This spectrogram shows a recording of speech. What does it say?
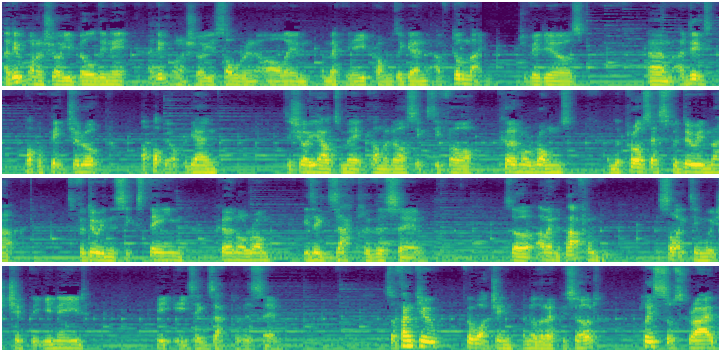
I didn't want to show you building it, I didn't want to show you soldering it all in and making EEPROMs again. I've done that in videos. Um, I did pop a picture up, I'll pop it up again to show you how to make Commodore 64 kernel ROMs and the process for doing that, for doing the 16 kernel ROM is exactly the same. So I mean apart from selecting which chip that you need, it, it's exactly the same. So thank you for watching another episode. Please subscribe,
